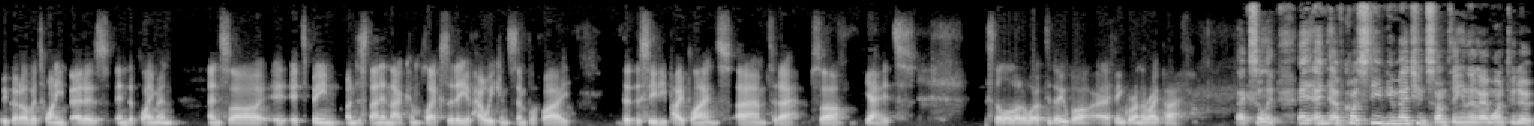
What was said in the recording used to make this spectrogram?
We've got over 20 betas in deployment. And so it, it's been understanding that complexity of how we can simplify the, the CD pipelines um, today. So yeah, it's still a lot of work to do, but I think we're on the right path. Excellent. And, and of course, Steve, you mentioned something, and then I wanted to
